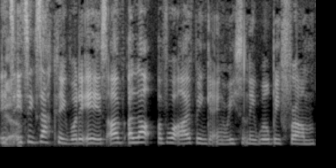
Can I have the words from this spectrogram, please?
It's Yeah. it's exactly what it is. I've a lot of what I've been getting recently will be from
